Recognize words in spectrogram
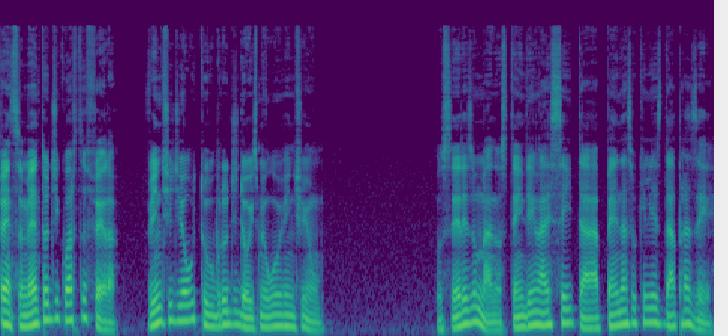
Pensamento de quarta-feira, 20 de outubro de 2021. Os seres humanos tendem a aceitar apenas o que lhes dá prazer.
